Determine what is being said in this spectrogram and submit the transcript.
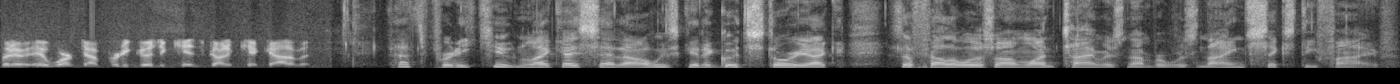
but it, it worked out pretty good. The kids got a kick out of it. That's pretty cute. And like I said, I always get a good story. I, a fellow was on one time. His number was 965.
